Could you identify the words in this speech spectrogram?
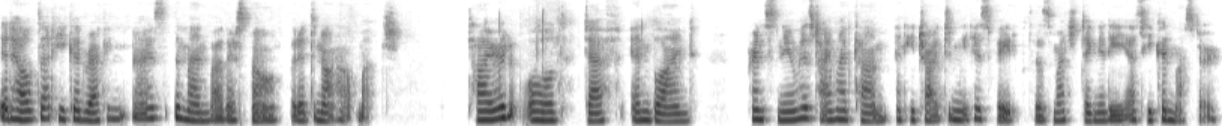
It helped that he could recognize the men by their smell, but it did not help much. Tired, old, deaf, and blind, Prince knew his time had come, and he tried to meet his fate with as much dignity as he could muster.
